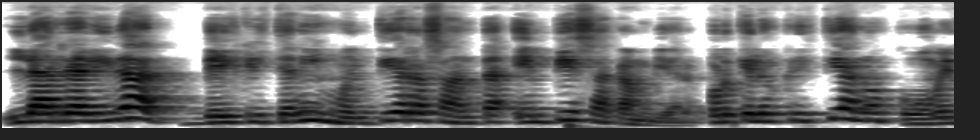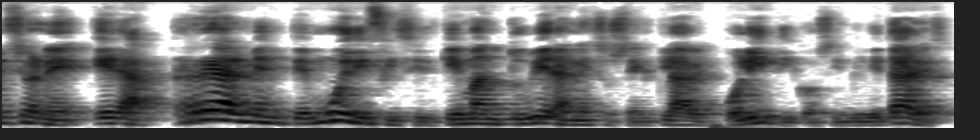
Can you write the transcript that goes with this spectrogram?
la realidad del cristianismo en Tierra Santa empieza a cambiar, porque los cristianos, como mencioné, era realmente muy difícil que mantuvieran esos enclaves políticos y militares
